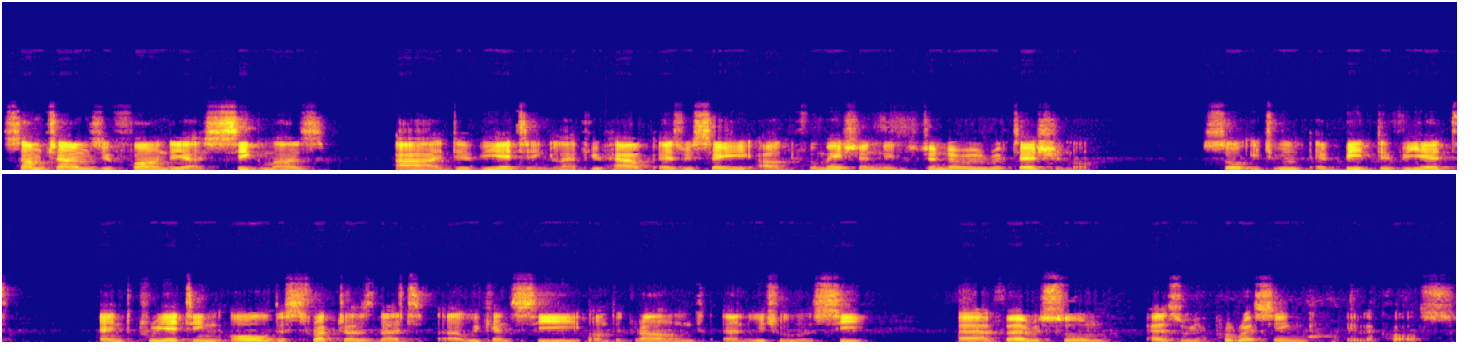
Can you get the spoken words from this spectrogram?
Sometimes you find their sigmas are deviating like you have as we say our deformation is generally rotational. So it will a bit deviate and creating all the structures that uh, we can see on the ground and which we will see uh, very soon as we are progressing in the course.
